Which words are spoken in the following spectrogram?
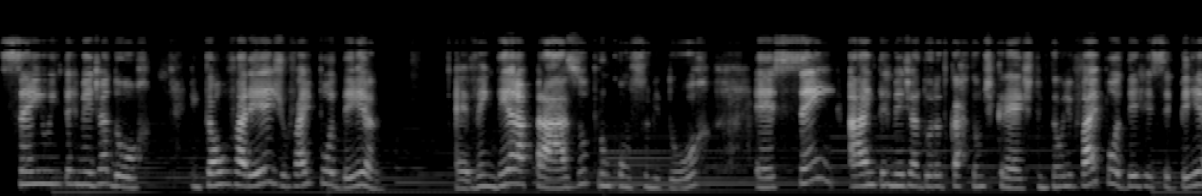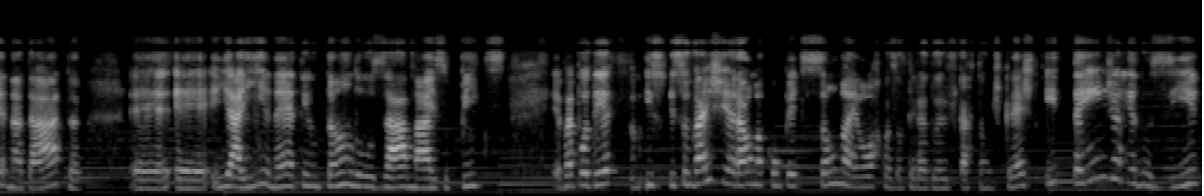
sem o intermediador. Então, o varejo vai poder é, vender a prazo para um consumidor é, sem a intermediadora do cartão de crédito. Então, ele vai poder receber na data é, é e aí, né, tentando usar mais o Pix, é, vai poder. Isso, isso vai gerar uma competição maior com as operadoras de cartão de crédito e tende a reduzir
